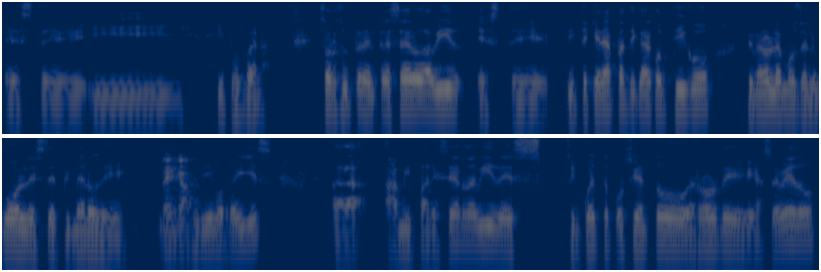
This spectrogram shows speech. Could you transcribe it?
Este, y, y pues bueno, eso resulta en el 3-0, David. Este, y te quería platicar contigo. Primero hablemos del gol, este, el primero de, Venga. de Diego Reyes. Uh, a mi parecer, David, es 50% error de Acevedo,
